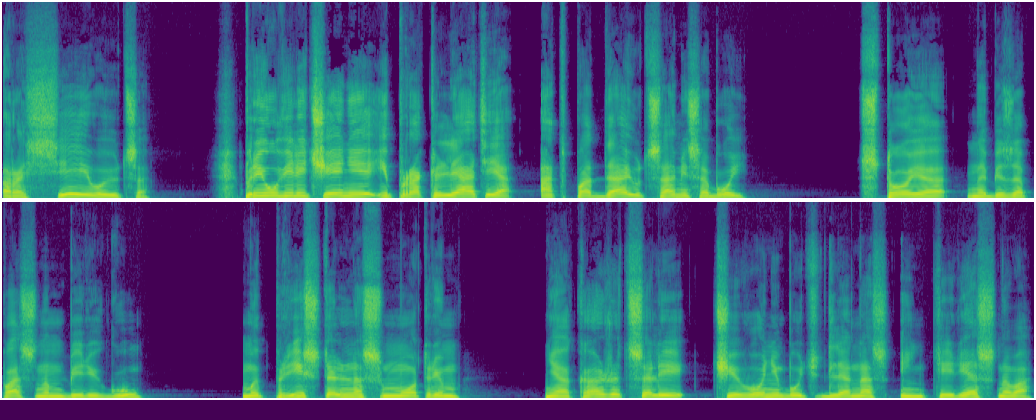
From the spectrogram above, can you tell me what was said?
рассеиваются, преувеличение и проклятия отпадают сами собой. Стоя на безопасном берегу, мы пристально смотрим, не окажется ли чего-нибудь для нас интересного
